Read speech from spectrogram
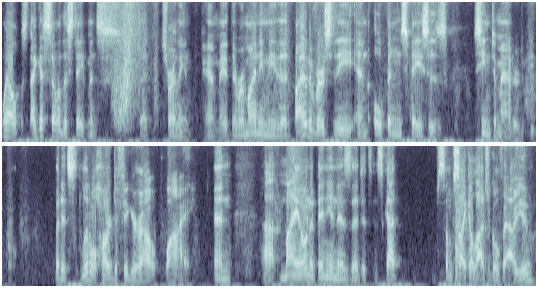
well, I guess some of the statements that Charlie and Pam made, they're reminding me that biodiversity and open spaces – seem to matter to people. But it's a little hard to figure out why. And uh, my own opinion is that it's, it's got some psychological value.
